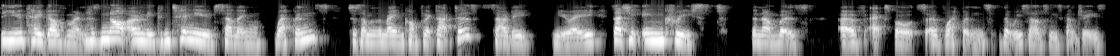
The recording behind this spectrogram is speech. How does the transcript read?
the UK government has not only continued selling weapons to some of the main conflict actors, Saudi, UAE, it's actually increased the numbers of exports of weapons that we sell to these countries.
